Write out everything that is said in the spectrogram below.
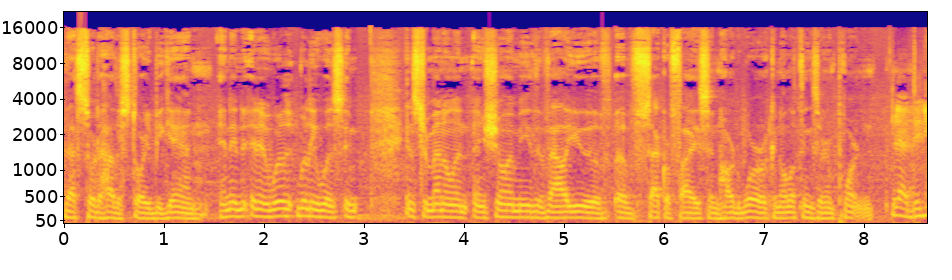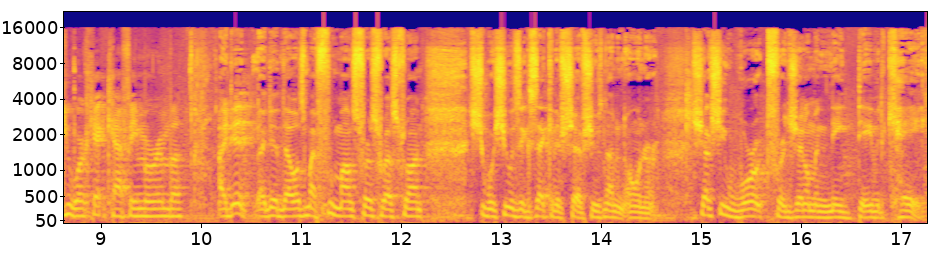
that's sort of how the story began. And it, and it really, was in, instrumental in, in showing me the value of, of sacrifice and hard work and all the things that are important. Yeah, did you work at Cafe Marimba? I did. I did. That was my f- mom's first restaurant, she, where she was executive chef. She was not an owner. She actually worked for a gentleman named David Keh.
